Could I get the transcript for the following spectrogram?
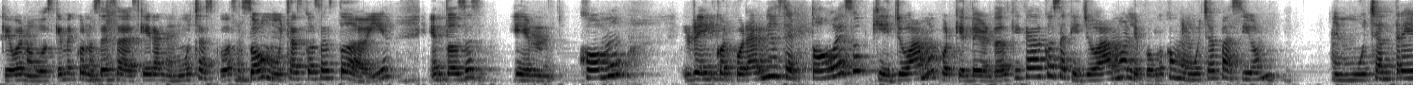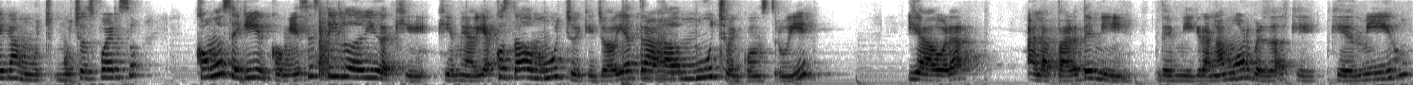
que bueno, vos que me conoces sabes que eran muchas cosas, son muchas cosas todavía. Entonces, eh, ¿cómo reincorporarme a hacer todo eso que yo amo? Porque de verdad que cada cosa que yo amo le pongo como mucha pasión, en mucha entrega, mucho, mucho esfuerzo. ¿Cómo seguir con ese estilo de vida que, que me había costado mucho y que yo había trabajado mucho en construir? Y ahora a la par de mi, de mi gran amor, ¿verdad? Que, que es mi hijo.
